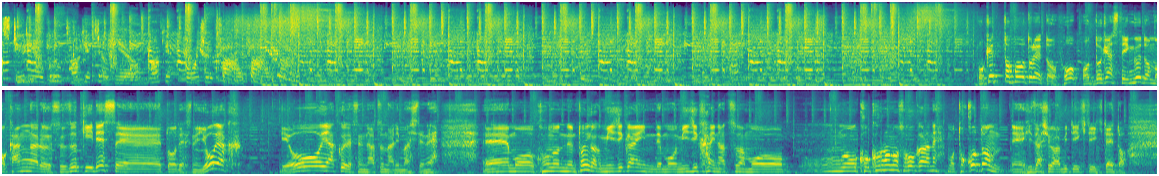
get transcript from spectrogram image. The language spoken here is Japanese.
Studio Blue Pocket Tokyo Pocket Portrait 5ポケットポートレート4ポッドキャスティングどうもカンガルー鈴木です。えー、とですねようやくようやくですね夏になりましてね、えー、もうこのねとにかく短いんでもう短い夏はもうもう心の底からねもうとことん、えー日差しを浴びて生きていきたいと、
